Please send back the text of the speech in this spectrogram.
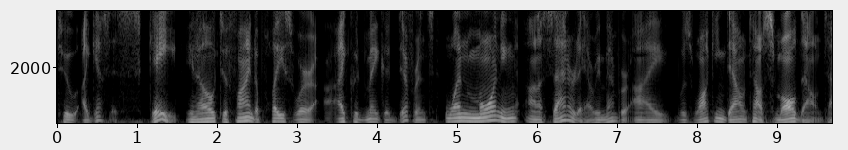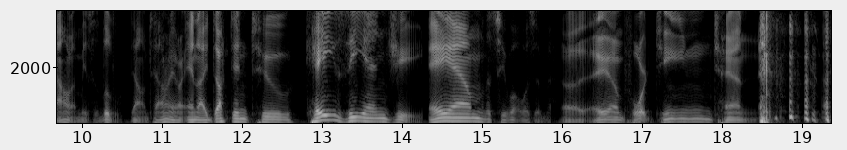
to, I guess, escape, you know, to find a place where I could make a difference. One morning on a Saturday, I remember I was walking downtown, small downtown, I mean, it's a little downtown, area, and I ducked into KZNG, AM, let's see, what was it? Uh, AM 1410.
